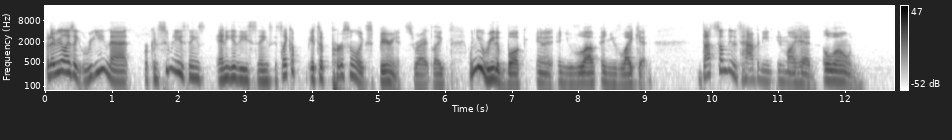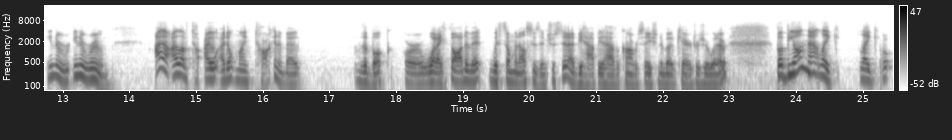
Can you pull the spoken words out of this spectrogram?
But I realized, like, reading that or consuming these things, any of these things, it's like a it's a personal experience, right? Like when you read a book and and you love and you like it, that's something that's happening in my head alone, in a in a room. I I love ta- I I don't mind talking about the book or what I thought of it with someone else who's interested. I'd be happy to have a conversation about characters or whatever. But beyond that, like like Well,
